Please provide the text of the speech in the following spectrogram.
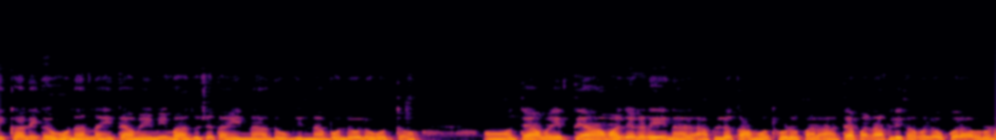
एकाने काही होणार नाही. त्यामुळे मी बाजूच्या ताईंना दोघींना बोलवलं होतं. त्यामुळे त्या माझ्याकडे येणार. आपलं कामं थोडंफार त्या पण आपली कामं लवकर आवरून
